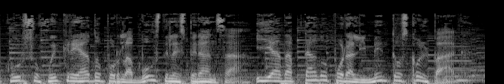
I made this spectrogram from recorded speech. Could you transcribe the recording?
curso fue creado por La Voz de la Esperanza y adaptado por Alimentos Colpac.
